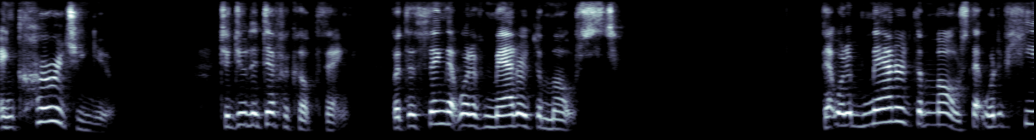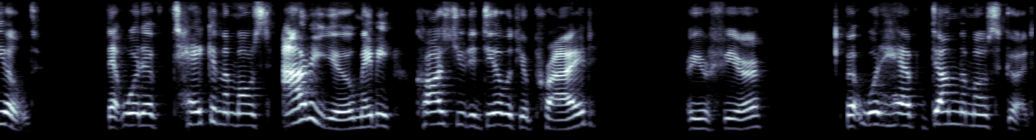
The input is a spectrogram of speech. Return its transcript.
encouraging you to do the difficult thing, but the thing that would have mattered the most, that would have mattered the most, that would have healed, that would have taken the most out of you, maybe caused you to deal with your pride or your fear, but would have done the most good.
